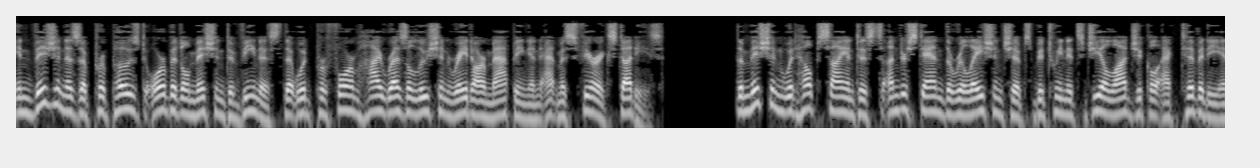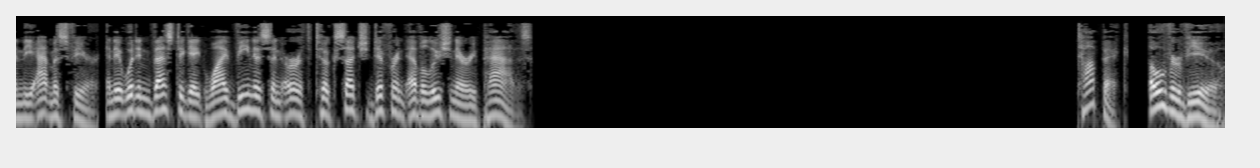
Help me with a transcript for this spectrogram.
Envision is a proposed orbital mission to Venus that would perform high-resolution radar mapping and atmospheric studies. The mission would help scientists understand the relationships between its geological activity and the atmosphere, and it would investigate why Venus and Earth took such different evolutionary paths. Overview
